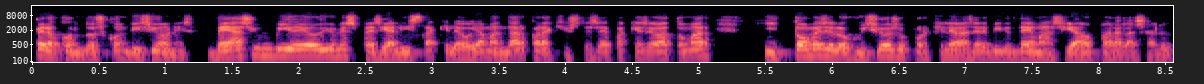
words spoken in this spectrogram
pero con dos condiciones. Véase un video de un especialista que le voy a mandar para que usted sepa qué se va a tomar y tómeselo juicioso porque le va a servir demasiado para la salud.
